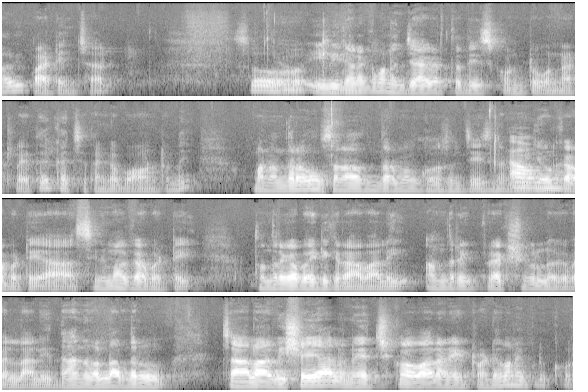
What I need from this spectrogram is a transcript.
అవి పాటించాలి. సో ఇవి కనుక మనం జాగ్రత్త తీసుకుంటూ ఉన్నట్లయితే ఖచ్చితంగా బాగుంటుంది. మనందరం సనాతన ధర్మం కోసం చేసిన వీడియో కాబట్టి ఆ సినిమా కాబట్టి తొందరగా బయటికి రావాలి. అందరి ప్రేక్షకుల్లోకి వెళ్ళాలి. దానివల్ల అందరూ చాలా విషయాలు నేర్చుకోవాలనేటువంటిది మనం ఇప్పుడు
